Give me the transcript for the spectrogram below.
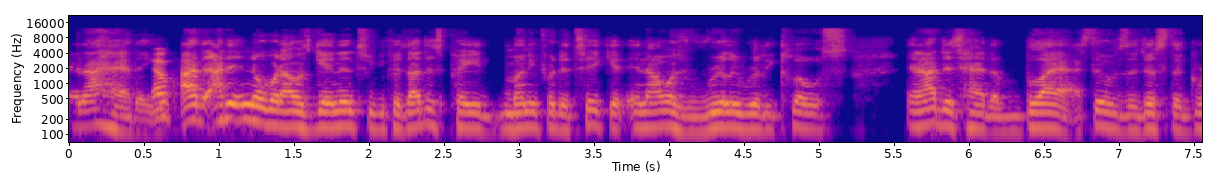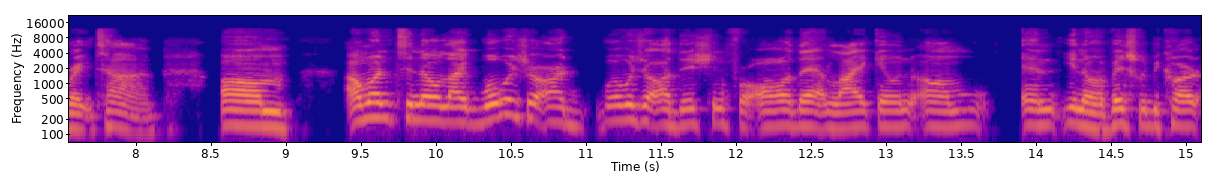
and i had a okay. I, I didn't know what i was getting into because i just paid money for the ticket and i was really really close and I just had a blast. It was a, just a great time. Um, I wanted to know like what was your what was your audition for all that like and um and you know eventually become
